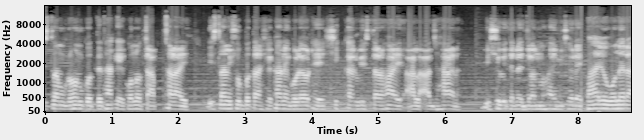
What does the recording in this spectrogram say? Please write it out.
ইসলাম গ্রহণ করতে থাকে, কোনো চাপ ছাড়াই। ইসলামী সভ্যতা সেখানে গড়ে ওঠে। শিক্ষার বিস্তার হয় আল আজহার বিশ্ববিদ্যালয়ের জন্ম হয় মিশরে। ভাই ও বোনেরা,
